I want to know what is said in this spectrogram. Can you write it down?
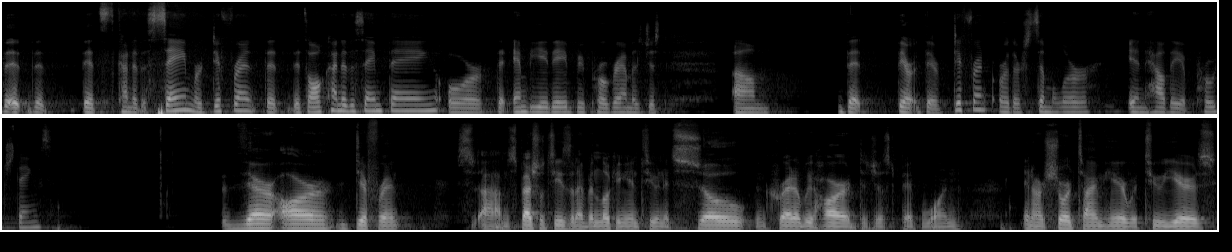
that that it's kind of the same or different. That it's all kind of the same thing, or that MBA the MBA program is just um, that they're they're different or they're similar in how they approach things. There are different um, specialties that I've been looking into, and it's so incredibly hard to just pick one. In our short time here with two years,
